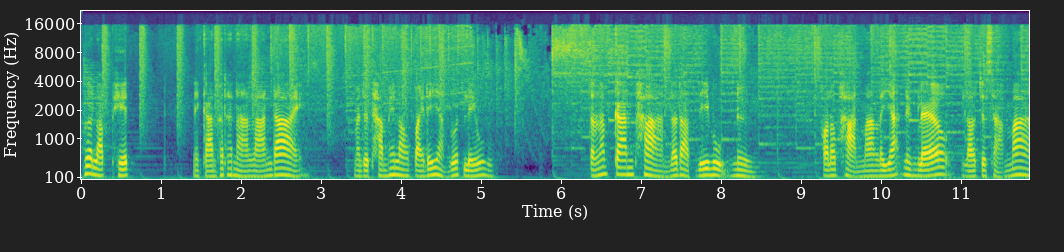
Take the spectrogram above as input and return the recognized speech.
เพื่อรับเพชรในการพัฒนาร้านได้ มันจะทำให้เราไปได้อย่างรวดเร็ว สำหรับการผ่านระดับดีบุก1พอเราผ่านมาระยะหนึ่งแล้ว เราจะสามารถ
